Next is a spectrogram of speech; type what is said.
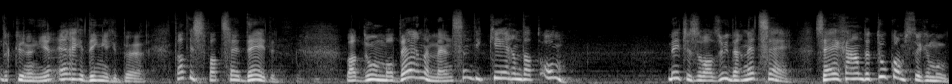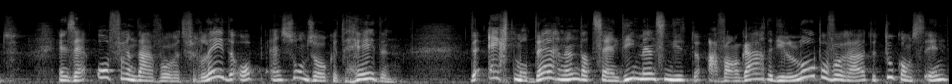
er kunnen hier erge dingen gebeuren. Dat is wat zij deden. Wat doen moderne mensen? Die keren dat om. Beetje zoals u daarnet zei. Zij gaan de toekomst tegemoet. En zij offeren daarvoor het verleden op en soms ook het heden. De echt modernen, dat zijn die mensen, die, de avant-garde, die lopen vooruit de toekomst in.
